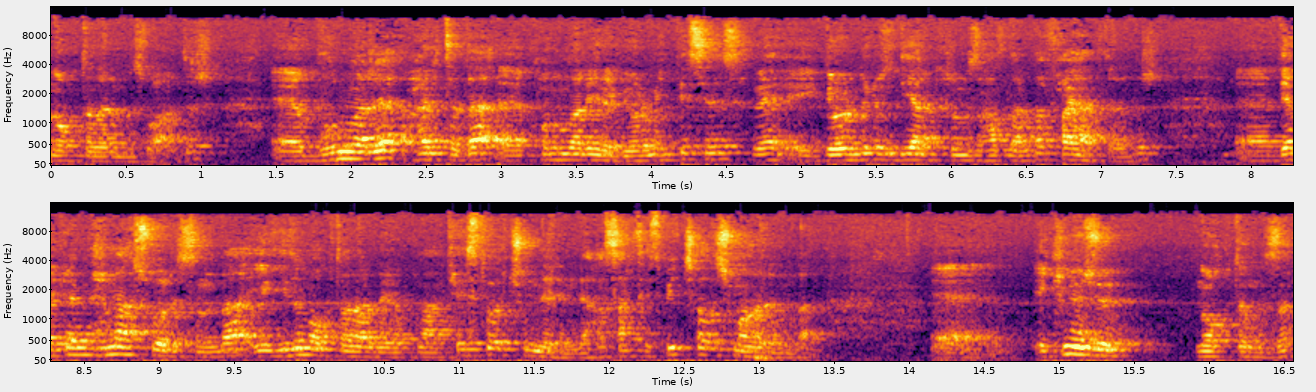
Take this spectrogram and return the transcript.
noktalarımız vardır. E, bunları haritada e, konumlarıyla görmektesiniz ve e, gördüğünüz diğer kırmızı hatlarda fay hatlarıdır. E, depremin hemen sonrasında ilgili noktalarda yapılan test ölçümlerinde, hasar tespit çalışmalarında e, ekin özü noktamızın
